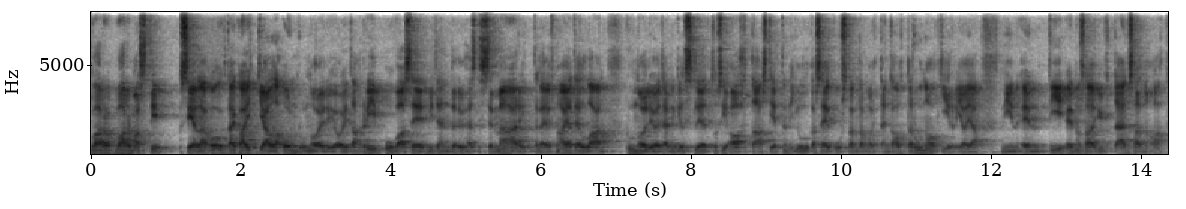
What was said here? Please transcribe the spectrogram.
var, varmasti siellä on, tai kaikkialla on runoilijoita, riippuu vaan se, että miten löyhästi se määrittelee. Jos me ajatellaan runoilijoita jotenkin tosi ahtaasti, että ne julkaisee kustantamoiden kautta runokirjoja, niin en, tii, en osaa yhtään sanoa,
